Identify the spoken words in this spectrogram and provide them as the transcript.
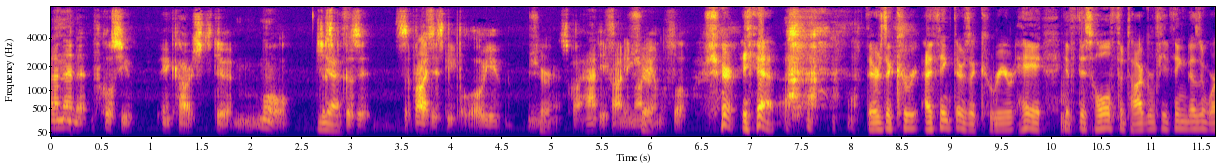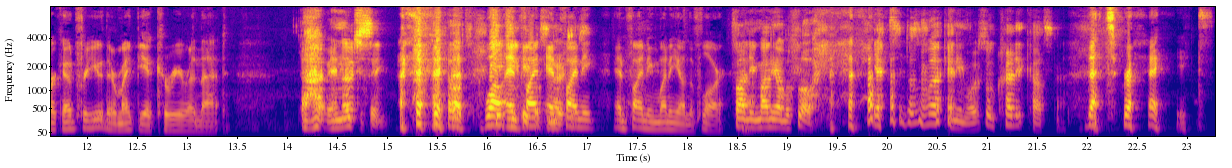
and then of course you encouraged to do it more, just yes. because it surprises people, or you. Sure, it's quite handy finding money sure. on the floor. Sure, yeah. there's a career. I think there's a career. Hey, if this whole photography thing doesn't work out for you, there might be a career in that. Uh, in noticing. well, and, find, and finding and finding money on the floor. Finding money on the floor. yes, it doesn't work anymore. It's all credit cards now. That's right.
